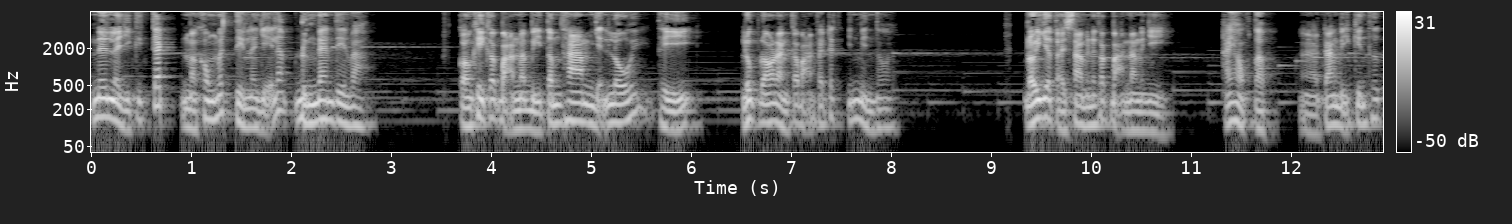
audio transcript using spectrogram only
Nên là gì cái cách mà không mất tiền là dễ lắm. Đừng đem tiền vào còn khi các bạn mà bị tâm tham dẫn lối thì lúc đó rằng các bạn phải trách chính mình thôi. Đó lý do tại sao mình nói các bạn rằng là gì? Hãy học tập à, trang bị kiến thức.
